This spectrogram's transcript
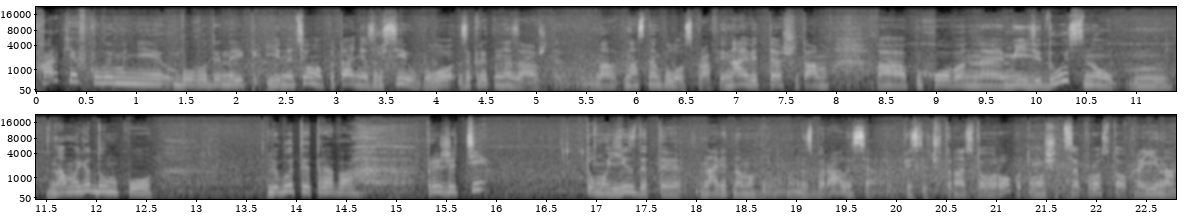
в Харків, коли мені був один рік, і на цьому питання з Росією було закрите назавжди. На нас не було справ. І навіть те, що там похований мій дідусь, ну на мою думку, любити треба при житті. Тому їздити навіть на могилу ми не збиралися після 2014 року, тому що це просто країна,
